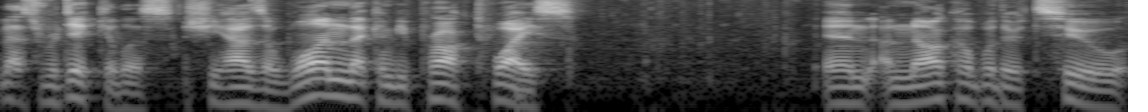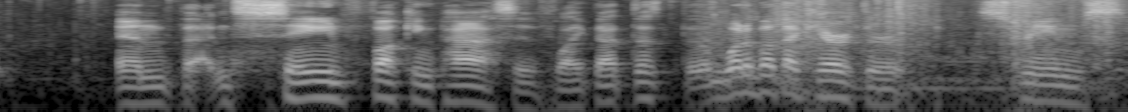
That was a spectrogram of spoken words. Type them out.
That's ridiculous. She has a 1 that can be proc twice. And a knock up with her 2 and that insane fucking passive. Like that does. What about that character screams?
